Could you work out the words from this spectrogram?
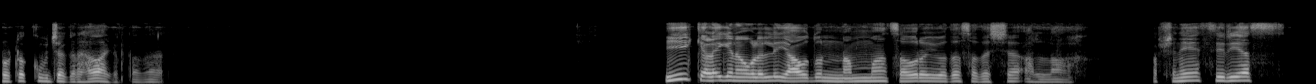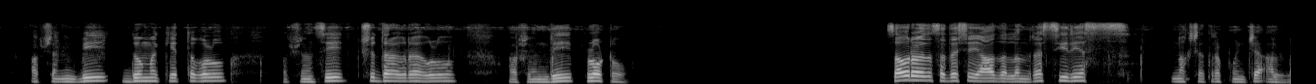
ಪ್ಲೋಟೋ ಕುಬ್ಜ ಗ್ರಹವಾಗಿರ್ತದ. ಈ ಕೆಳಗಿನವುಗಳಲ್ಲಿ ಯಾವುದು ನಮ್ಮ ಸೌರವ್ಯೂಹದ ಸದಸ್ಯ ಅಲ್ಲ. Option A Sirius option B ಧೂಮಕೇತುಗಳು. ಆಪ್ಷನ್ ಸಿ ಕ್ಷುದ್ರ ಗ್ರಹಗಳು ಆಪ್ಷನ್ ಡಿ ಪ್ಲೋಟೋ ಸೌರವ್ಯೂಹದ ಸದಸ್ಯ ಯಾವುದಲ್ಲ ಅಂದ್ರೆ ಸಿರಿಯಸ್ ನಕ್ಷತ್ರ ಪುಂಜ ಅಲ್ಲ.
